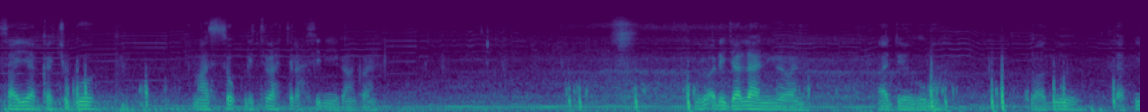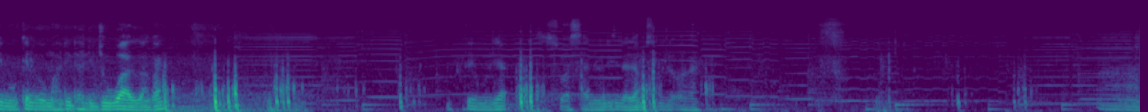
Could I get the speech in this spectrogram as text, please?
Saya akan cuba masuk di celah-celah sini kawan-kawan. Dulu ada jalan ni kawan. Ada rumah keluarga tapi mungkin rumah dia dah dijual kawan-kawan. Kita melihat suasana di dalam sini kawan. Ah.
